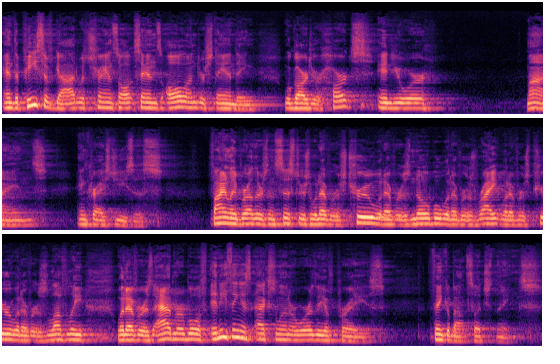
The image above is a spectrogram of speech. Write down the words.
And the peace of God, which transcends all understanding, will guard your hearts and your minds in Christ Jesus. Finally, brothers and sisters, whatever is true, whatever is noble, whatever is right, whatever is pure, whatever is lovely, whatever is admirable, if anything is excellent or worthy of praise, think about such things.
